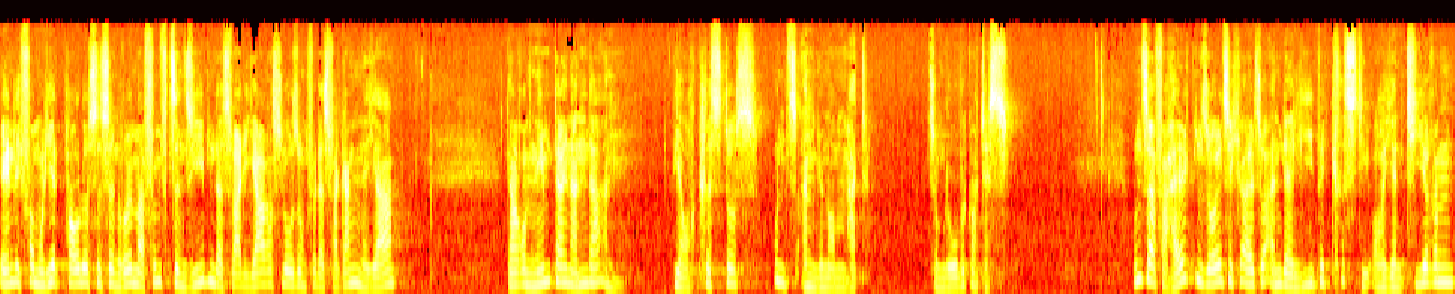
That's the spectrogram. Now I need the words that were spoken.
Ähnlich formuliert Paulus es in Römer 15,7, das war die Jahreslosung für das vergangene Jahr. Darum nehmt einander an, wie auch Christus uns angenommen hat, zum Lobe Gottes. Unser Verhalten soll sich also an der Liebe Christi orientieren,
